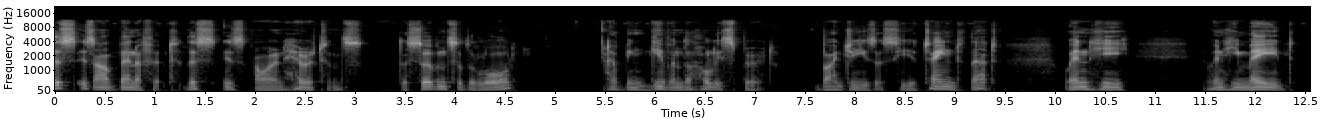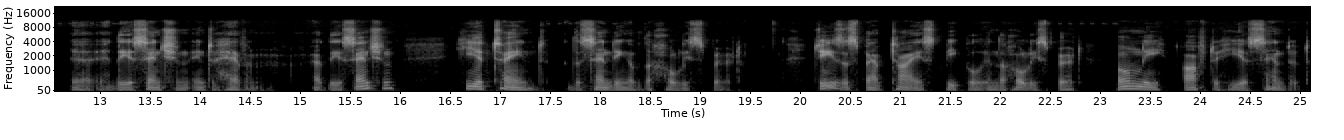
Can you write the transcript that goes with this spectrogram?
This is our benefit. This is our inheritance. The servants of the Lord have been given the Holy Spirit by Jesus. He attained that when he when he made uh, the ascension into heaven. At the ascension, he attained the sending of the Holy Spirit. Jesus baptized people in the Holy Spirit only after he ascended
